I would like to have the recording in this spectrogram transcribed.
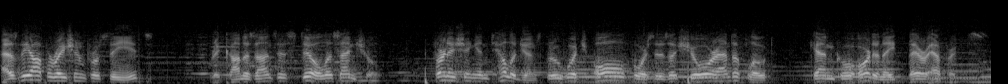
As the operation proceeds, reconnaissance is still essential, furnishing intelligence through which all forces ashore and afloat can coordinate their efforts.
